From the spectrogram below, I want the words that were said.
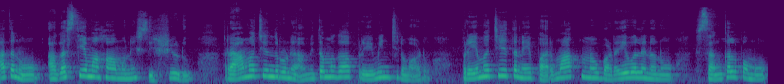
అతను అగస్త్య మహాముని శిష్యుడు. రామచంద్రుని అమితముగా ప్రేమించినవాడు. ప్రేమచేతనే పరమాత్మను బడయవలెనను సంకల్పము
